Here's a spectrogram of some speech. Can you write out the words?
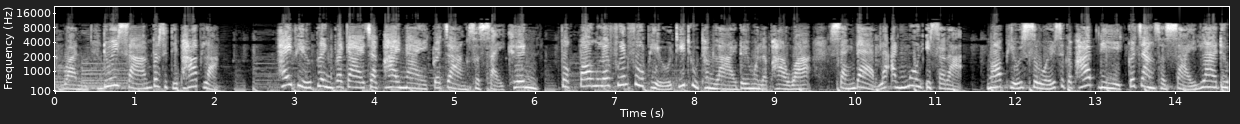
7 วัน ด้วย 3 ประสิทธิภาพหลัก ให้ผิวเปล่งประกายจากภายในกระจ่างสดใสขึ้น ปกป้องและฟื้นฟูผิวที่ถูกทำลายโดยมลภาวะ แสงแดดและอนุมูลอิสระ มอบผิวสวยสุขภาพดีกระจ่างสดใสลาดู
